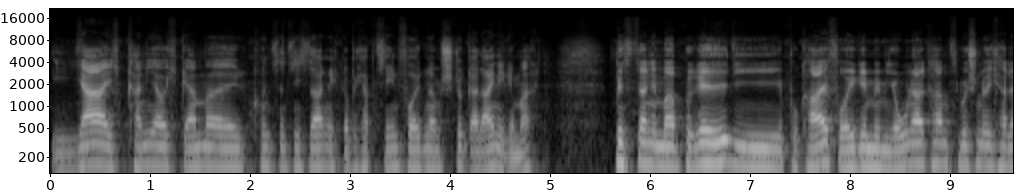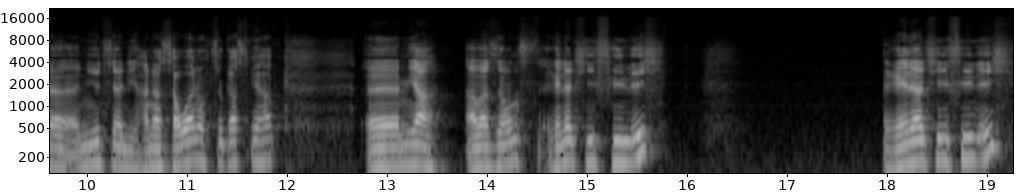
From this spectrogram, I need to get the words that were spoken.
ja, ich kann ja euch gerne mal grundsätzlich sagen, ich glaube, ich habe zehn Folgen am Stück alleine gemacht. Bis dann im April die Pokalfolge mit dem Jona kam. Zwischendurch hat er Nils ja die Hanna Sauer noch zu Gast gehabt. Ähm, ja, Aber sonst relativ viel ich. Relativ viel ich,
